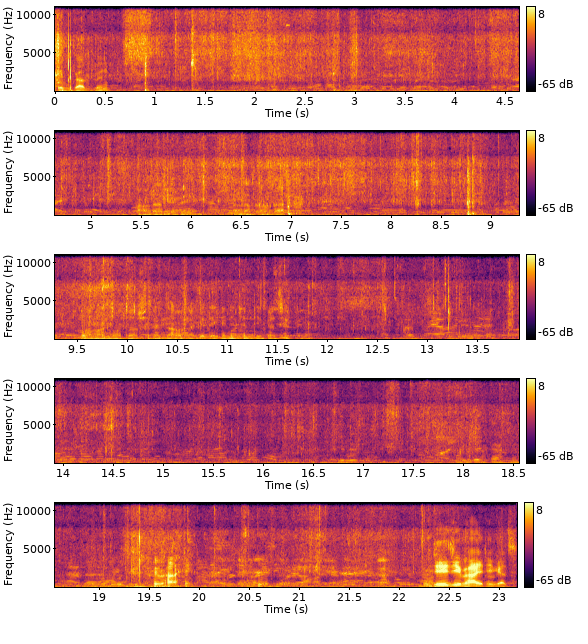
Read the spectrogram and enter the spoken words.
টুক গাঁথবেন। পাউডার দেবেন সাদা পাউডার পরিমাণ মতো আসলে দেওয়া লাগে দেখে নিচ্ছেন ঠিক আছে কিনা। ভাই জি জি ভাই ঠিক আছে।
